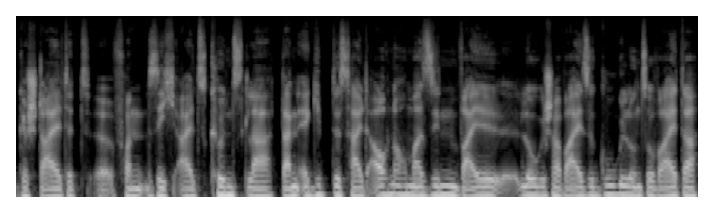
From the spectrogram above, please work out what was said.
gestaltet äh, von sich als Künstler. Dann ergibt es halt auch nochmal Sinn, weil logischerweise Google und so weiter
